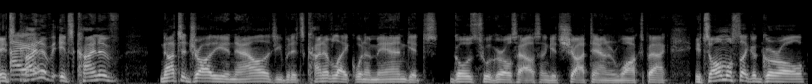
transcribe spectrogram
it's I- kind of it's kind of not to draw the analogy, but it's kind of like when a man gets goes to a girl's house and gets shot down and walks back. It's almost like a girl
